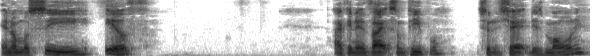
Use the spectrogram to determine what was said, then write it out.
and I'm gonna see if I can invite some people to the chat this morning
